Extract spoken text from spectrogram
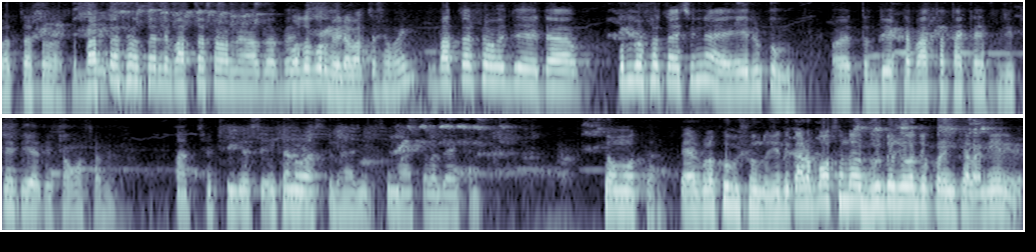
বাচ্চা সহ আছে। বাচ্চা সহ তাহলে বাচ্চা সহ নেওয়া যাবে। কত পড়বে এটা বাচ্চা সবাই বাচ্চা সহ যে এটা পনেরোশো চাইছি না এরকম হয়তো দু একটা বাচ্চা থাকলে ফ্রিতে দিয়ে দিই সমস্যা নেই। আচ্ছা ঠিক আছে। এখানেও আছে ভাই দিচ্ছি মাশাআল্লাহ দেখেন। চমৎকার। পেয়ারগুলো খুবই সুন্দর। যদি কারও পছন্দ হয় দ্রুত যোগাযোগ করে ইনশাআল্লাহ নিয়ে নেবে।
